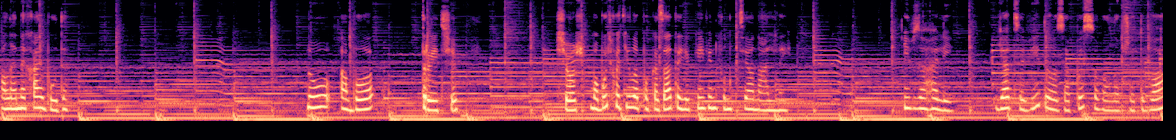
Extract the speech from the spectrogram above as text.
але нехай буде. Ну, або тричі. Що ж, мабуть, хотіла показати, який він функціональний. І взагалі, я це відео записувала вже два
